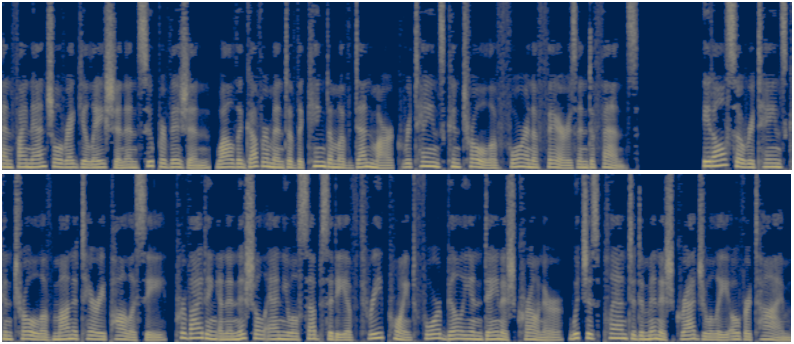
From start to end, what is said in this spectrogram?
and financial regulation and supervision, while the government of the Kingdom of Denmark retains control of foreign affairs and defense. It also retains control of monetary policy, providing an initial annual subsidy of 3.4 billion Danish kroner, which is planned to diminish gradually over time.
